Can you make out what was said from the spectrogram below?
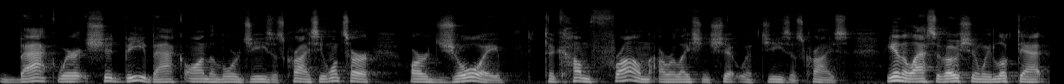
back where it should be, back on the Lord Jesus Christ. He wants our, our joy to come from our relationship with Jesus Christ. Again, the last devotion we looked at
